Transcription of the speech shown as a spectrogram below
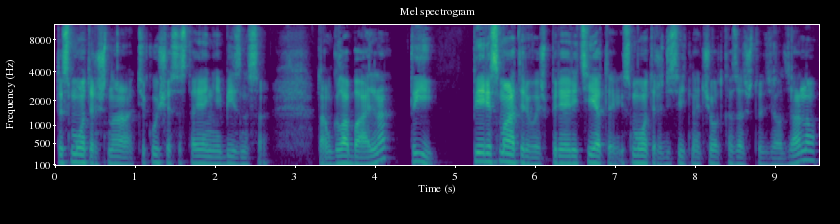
ты смотришь на текущее состояние бизнеса там глобально, ты пересматриваешь приоритеты и смотришь действительно, от чего отказаться, что делать заново.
